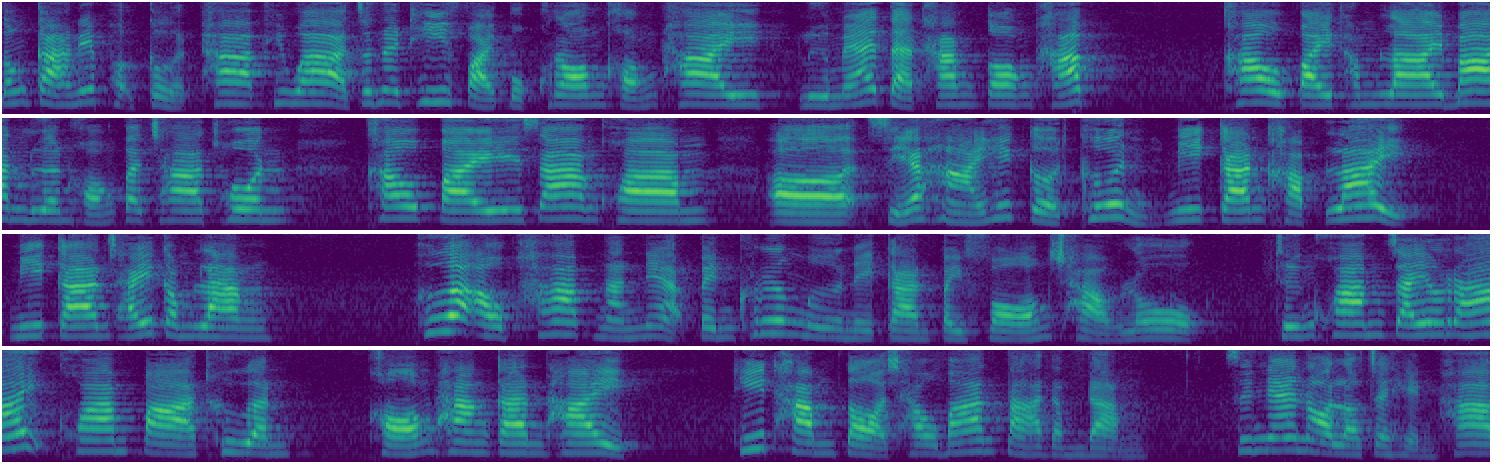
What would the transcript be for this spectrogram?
ต้องการให้เกิดภาพที่ว่าเจ้าหน้าที่ฝ่ายปกครองของไทย หรือแม้แต่ทางกองทัพ เข้าไปทำลายบ้านเรือนของประชาชน เข้าไปสร้างความเเสียหายให้เกิดขึ้น มีการขับไล่ มีการใช้กำลัง เพื่อเอาภาพนั้นเนี่ยเป็นเครื่องมือในการไปฟ้องชาวโลก ถึงความใจร้าย ความป่าเถื่อน ของทางการไทยที่ทำต่อชาวบ้านตาดำๆซึ่งแน่นอนเราจะเห็นภาพ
